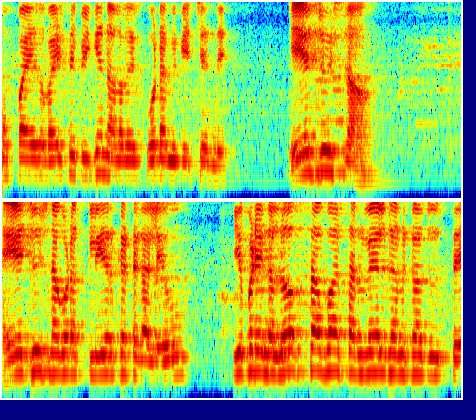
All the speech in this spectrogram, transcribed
ముప్పై ఐదు వైసీపీకి నలభై కూటమికి ఇచ్చింది. ఏది చూసినా ఏది చూసినా కూడా క్లియర్ కట్గా లేవు. ఇప్పుడు ఇంకా లోక్సభ సర్వేలు కనుక చూస్తే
